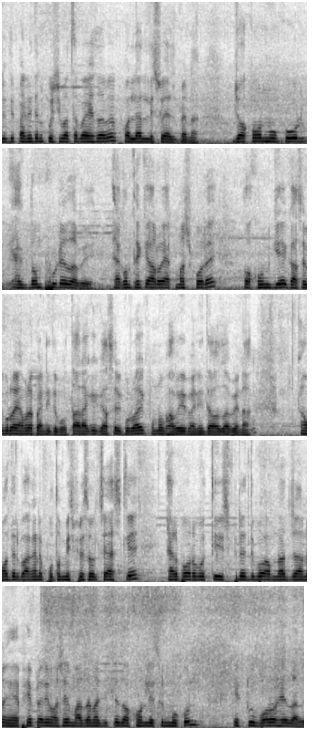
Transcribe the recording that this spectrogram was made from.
যদি পানি দেন কুশি পাতা বাইরে যাবে ফলে আর লিচু আসবে না। যখন মুকুল একদম ফুটে যাবে এখন থেকে আরও এক মাস পরে তখন গিয়ে গাছের গোড়ায় আমরা পানি দেবো। তার আগে গাছের গোড়ায় কোনোভাবেই পানি দেওয়া যাবে না। আমাদের বাগানে প্রথম স্প্রে চলছে আজকে। এর পরবর্তী স্প্রে দেবো আমরা জানো ফেব্রুয়ারি মাসের মাঝামাঝিতে যখন লেচুর মুকুল একটু বড় হয়ে যাবে,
